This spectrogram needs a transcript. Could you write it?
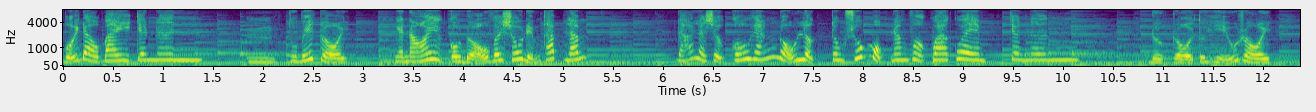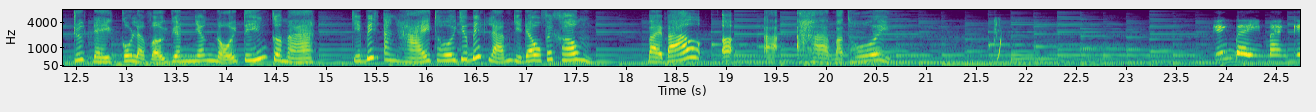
Buổi đầu bay cho nên Ừ tôi biết rồi Nghe nói cô đổ với số điểm thấp lắm Đó là sự cố gắng nỗ lực Trong suốt một năm vừa qua của em, Cho nên Được rồi, tôi hiểu rồi Trước đây cô là vợ doanh nhân nổi tiếng cơ mà Chỉ biết ăn hại thôi chứ biết làm gì đâu phải không Bài báo À, à, à mà thôi Chuyến bay mang ký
